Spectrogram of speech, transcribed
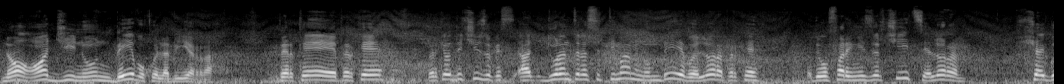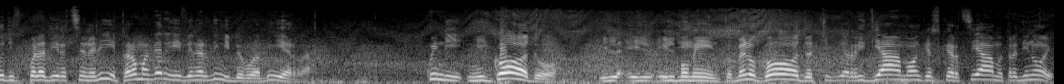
no, oggi non bevo quella birra, perché, perché, perché ho deciso che ah, durante la settimana non bevo e allora perché devo fare i miei esercizi e allora scelgo di quella direzione lì, però magari venerdì mi bevo la birra. Quindi mi godo il, il, il momento, me lo godo, ridiamo, anche scherziamo tra di noi,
